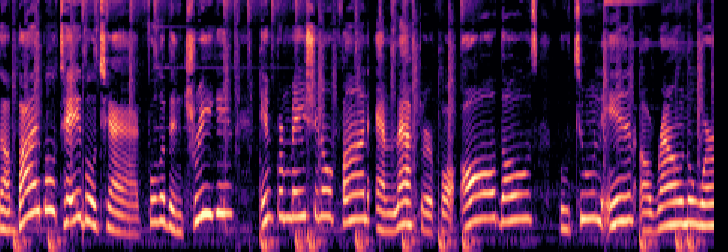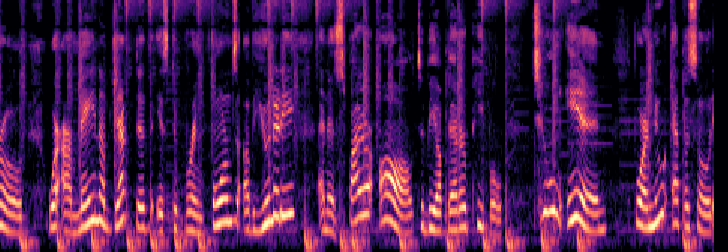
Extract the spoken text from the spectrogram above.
The Bible Table Chat, full of intriguing, informational, fun, and laughter for all those who tune in around the world, where our main objective is to bring forms of unity and inspire all to be a better people. Tune in for a new episode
